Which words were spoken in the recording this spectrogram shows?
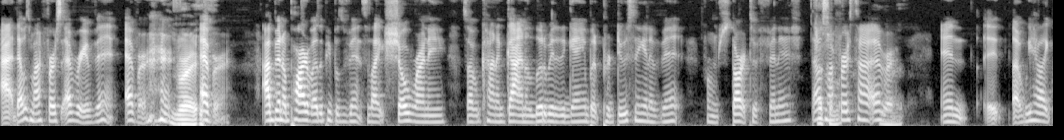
I, that was my first ever event ever, Right. ever. I've been a part of other people's events, like show running. So I've kind of gotten a little bit of the game, but producing an event from start to finish, that was That's my a- first time ever. Right. And it, uh, we had like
